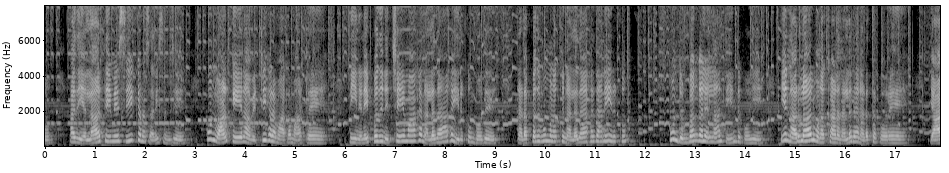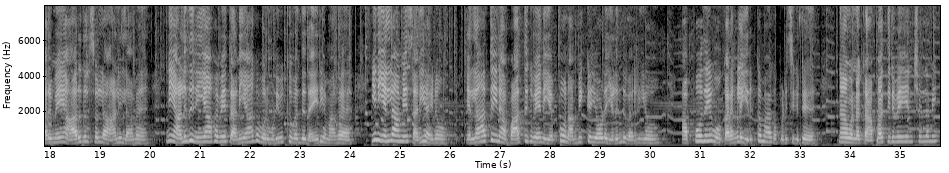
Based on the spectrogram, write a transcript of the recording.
அது எல்லாத்தையுமே சீக்கிரம் சரி செஞ்சு உன் வாழ்க்கையை நான் வெற்றிகரமாக மாற்றேன். நீ நினைப்பது நிச்சயமாக நல்லதாக இருக்கும்போது நடப்பதும் உனக்கு நல்லதாக தானே இருக்கும்? உன் துன்பங்கள் எல்லாம் தீர்ந்து போய் என் அருளால் உனக்கான நல்லதை நடத்த போகிறேன் யாருமே ஆறுதல் சொல்ல ஆள் இல்லாமல் நீ அழுது நீயாகவே தனியாக ஒரு முடிவுக்கு வந்து தைரியமாக இனி எல்லாமே சரியாயிடும். எல்லாத்தையும் நான் பார்த்துக்குவேன் நீ எப்போ நம்பிக்கையோடு எழுந்து வர்றியோ அப்போதே உன் கரங்களை இறுக்கமாக பிடிச்சிக்கிட்டு நான் உன்னை காப்பாற்றிடுவேன் என் செல்லமே.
